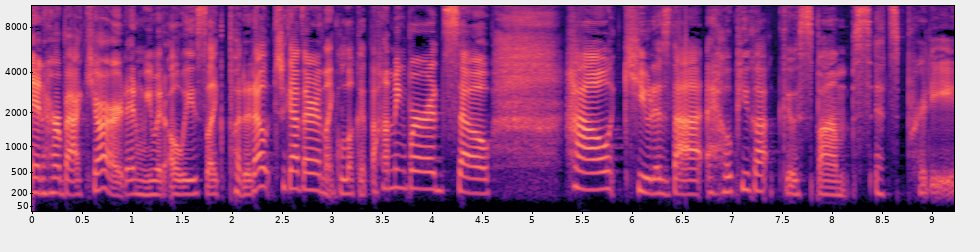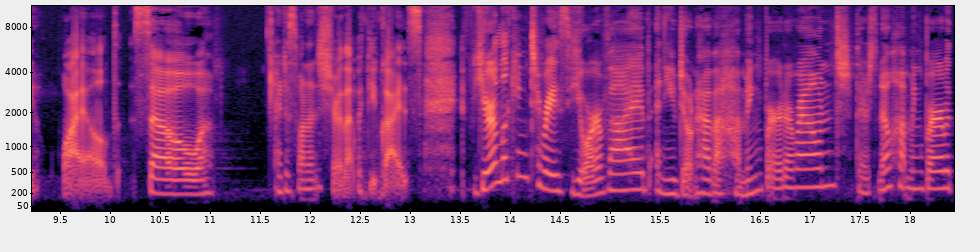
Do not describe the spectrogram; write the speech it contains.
in her backyard and we would always like put it out together and like look at the hummingbirds. So, how cute is that? I hope you got goosebumps. It's pretty wild. So, I just wanted to share that with you guys. If you're looking to raise your vibe and you don't have a hummingbird around, there's no hummingbird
